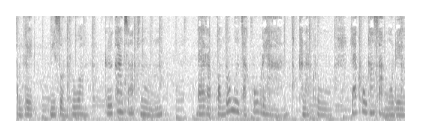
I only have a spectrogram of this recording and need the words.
สำเร็จมีส่วนร่วม หรือการสนับสนุน ได้รับความร่วมมือจากผู้บริหาร คณะครู และครูทั้ง 3 โมเดล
